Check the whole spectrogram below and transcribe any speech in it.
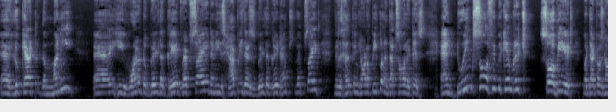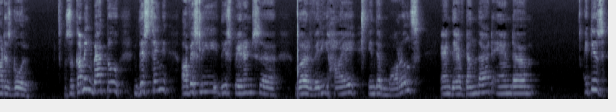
uh, look at the money. Uh, he wanted to build a great website and he's happy that he's built a great website that is helping a lot of people and that's all it is. And doing so, if he became rich, so be it, but that was not his goal. So coming back to this thing, obviously these parents uh, were very high in their morals and they have done that and um, it is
